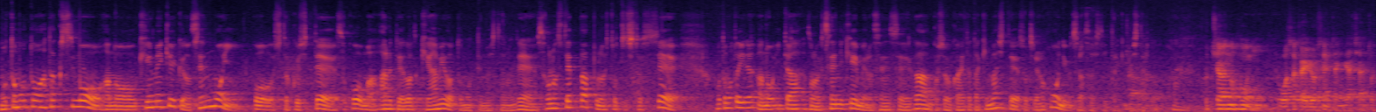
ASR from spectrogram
もともと私もあの救命救急の専門医を取得してそこをまあある程度極めようと思ってましたのでそこのステップアップの一つとしてもともといあのいたその千里救命の先生がご紹介いただきましてそちらの方に移らさせていただきました、はい、こちらの方に大阪医療センターにいらっしゃる時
